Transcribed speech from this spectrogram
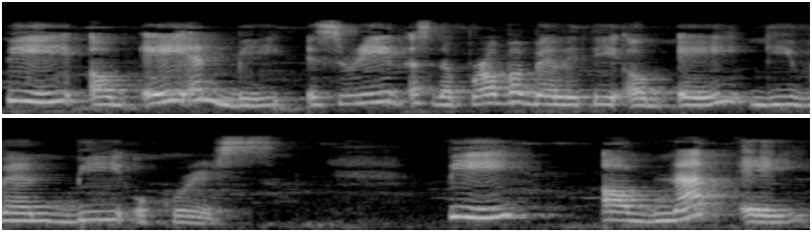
P of A and B is read as the probability of A given B occurs. P of not A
